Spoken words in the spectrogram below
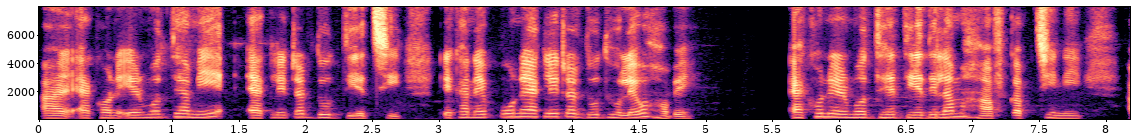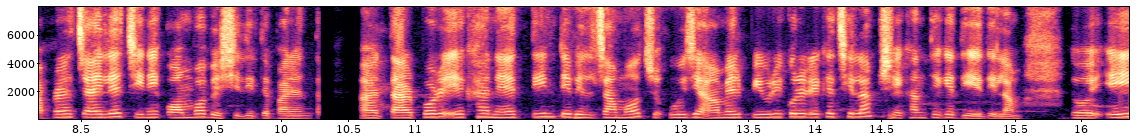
আর এখন এর মধ্যে আমি এক লিটার দুধ দিয়েছি। এখানে পৌনে এক লিটার দুধ হলেও হবে। এখন এর মধ্যে দিয়ে দিলাম হাফ কাপ চিনি। আপনারা চাইলে চিনি কম বা বেশি দিতে পারেন। আর তারপর এখানে তিন টেবিল চামচ ওই যে আমের পিউরি করে রেখেছিলাম সেখান থেকে দিয়ে দিলাম। তো এই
